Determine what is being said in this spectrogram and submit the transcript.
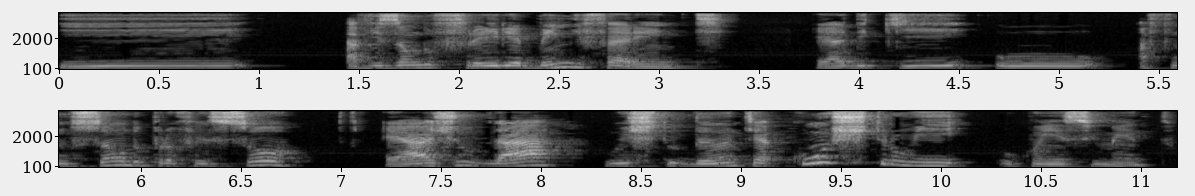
E a visão do Freire é bem diferente. é a de que o, a função do professor é ajudar o estudante a construir o conhecimento.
